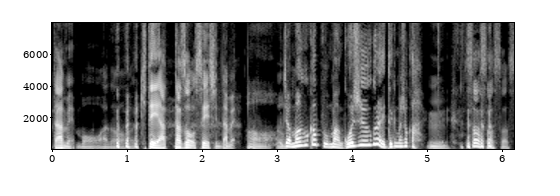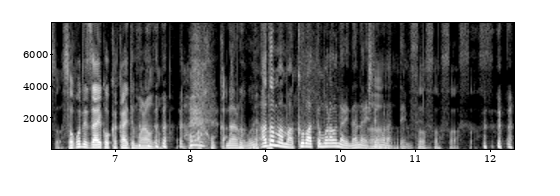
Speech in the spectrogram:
ダメ。もう、あの、来てやったぞ、精神ダメ。あーうんじゃあ、マグカップ、まあ、50ぐらいいっときましょうか。うん。そうそうそうそう。そこで在庫抱えてもらうの。アホアホか。なるほどね。あとはまあまあ、配ってもらうなりなんなりしてもらってうん。そうそうそうそう。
